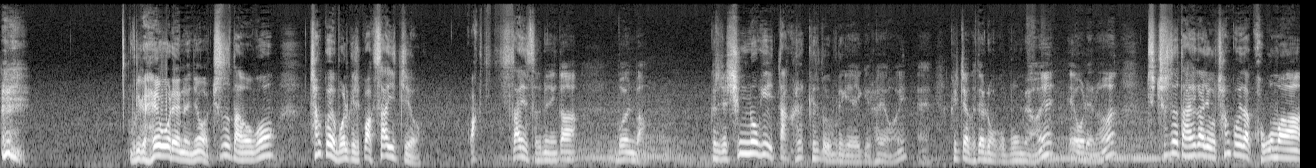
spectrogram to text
우리가 해월에는요 추수 다 오고 창고에 먹을 것이 꽉 쌓였지요. 꽉 쌓였어. 그러니까 뭘막 그래서 식록이 딱 그래도 우리가 얘기를 해요. 예. 글자 그대로 보면 예. 해월에는 추- 추수 다 해가지고 창고에다 고구마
